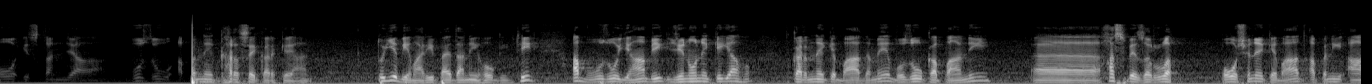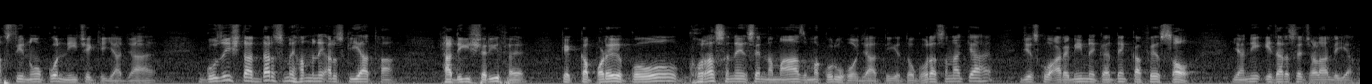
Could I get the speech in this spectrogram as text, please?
وہ استنجا، وضو اپنے گھر سے کر کے آئیں۔ تو یہ بیماری پیدا نہیں ہوگی، ٹھیک؟ اب وضو یہاں بھی جنہوں نے کیا ہو، کرنے کے بعد میں وضو کا پانی حسب ضرورت پوچھنے کے بعد اپنی آستینوں کو نیچے کیا جائے۔ گزشتہ درس میں ہم نے عرض کیا تھا، حدیث شریف ہے کہ کپڑے کو گھرسنے سے نماز مکرو ہو جاتی ہے۔ تو گھرسنا کیا ہے؟ جس کو عربی میں کہتے ہیں کفے سو یعنی ادھر سے چڑھا لیا ہو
